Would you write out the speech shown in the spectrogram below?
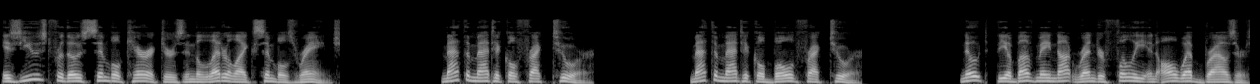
is used for those symbol characters in the letter-like symbols range. Mathematical fraktur Mathematical bold fraktur Note, the above may not render fully in all web browsers.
